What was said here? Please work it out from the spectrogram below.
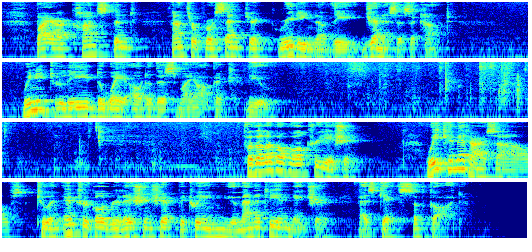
by our constant anthropocentric reading of the Genesis account. We need to lead the way out of this myopic view. For the love of all creation, we commit ourselves to an integral relationship between humanity and nature as gifts of God.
